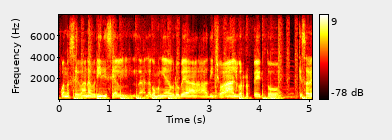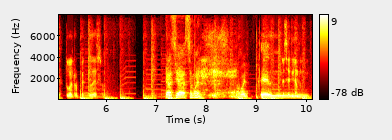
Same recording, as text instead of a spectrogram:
¿Cuándo se van a abrir? ¿Y si al- la, la comunidad europea ha dicho algo al respecto? ¿Qué sabes tú al respecto de eso? Gracias, Samuel. Samuel. En-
